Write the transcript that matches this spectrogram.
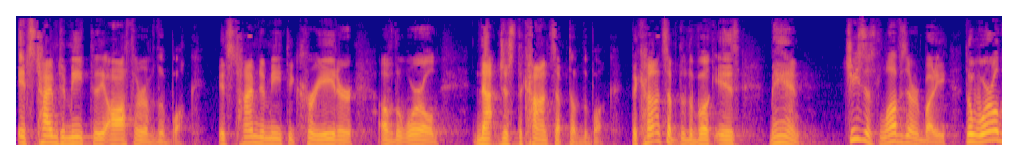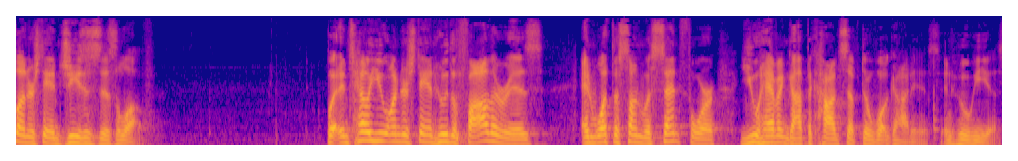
it's time to meet the author of the book. It's time to meet the creator of the world, not just the concept of the book. The concept of the book is man, Jesus loves everybody. The world understands Jesus is love. But until you understand who the Father is and what the Son was sent for, you haven't got the concept of what God is and who He is.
